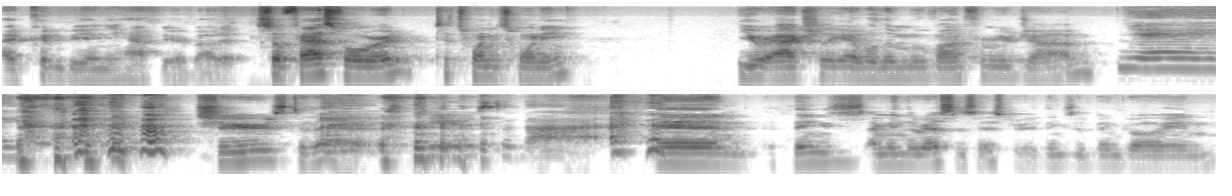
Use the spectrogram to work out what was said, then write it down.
I couldn't be any happier about it. So fast forward to 2020, you were actually able to move on from your job. Yay. Cheers to that. Cheers to that. and things, I mean, the rest is history. Things have been going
